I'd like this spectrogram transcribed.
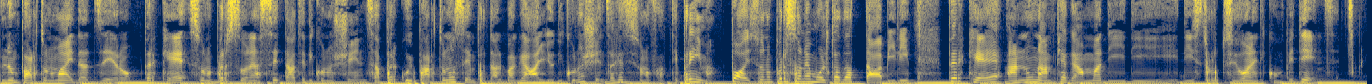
non partono mai da zero perché sono persone assetate di conoscenza, per cui partono sempre dal bagaglio di conoscenza che si sono fatte prima. Poi sono persone molto adattabili perché hanno un'ampia gamma di, di, di istruzione, di competenze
